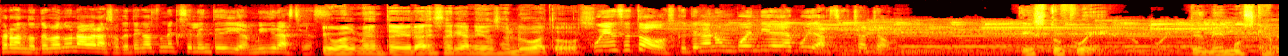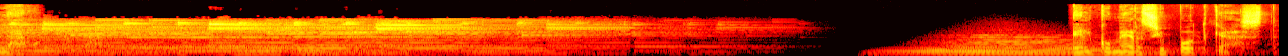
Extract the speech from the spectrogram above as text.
Fernando, te mando un abrazo, que tengas un excelente día, mil gracias. Igualmente, gracias Ariana y un saludo a todos. Cuídense todos, que tengan un buen día y a cuidarse. Chao, chao. Esto fue Tenemos que hablar. El Comercio Podcast.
